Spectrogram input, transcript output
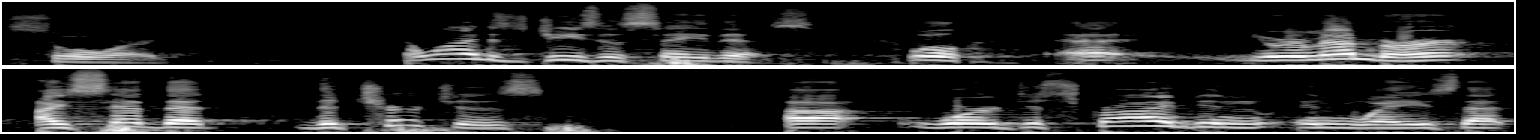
sword. Now, why does Jesus say this? Well, uh, you remember I said that the churches uh, were described in, in ways that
